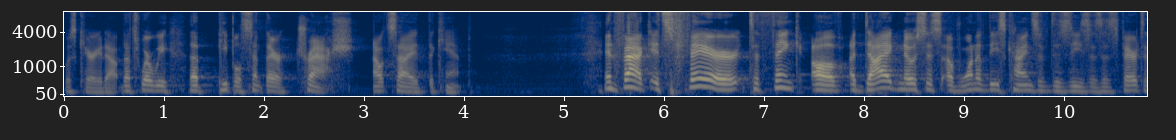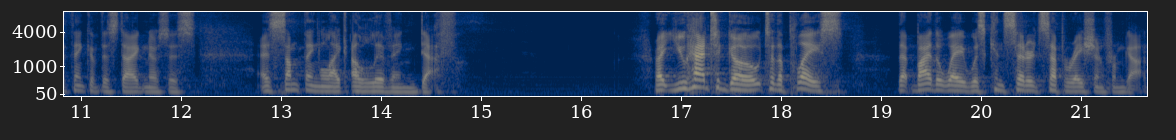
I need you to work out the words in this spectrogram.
was carried out. That's where we, the people sent their trash outside the camp. In fact, it's fair to think of a diagnosis of one of these kinds of diseases, it's fair to think of this diagnosis as something like a living death. Right? You had to go to the place that, by the way, was considered separation from God.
